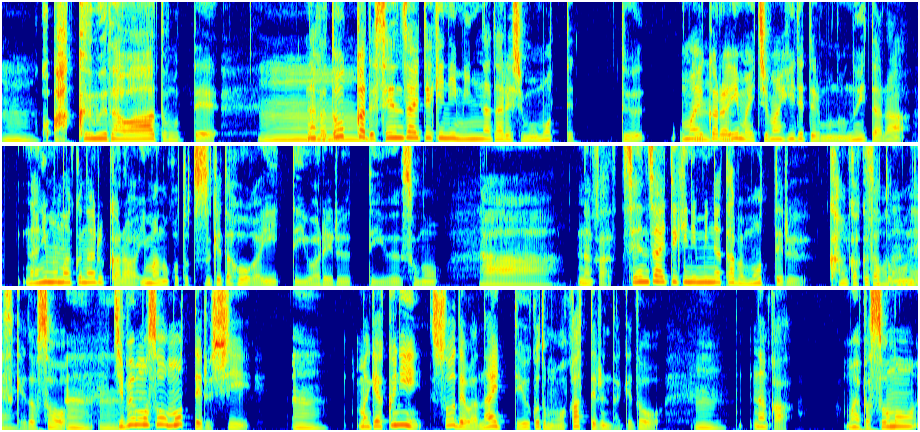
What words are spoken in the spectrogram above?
うん。こう悪夢だわーと思って、うん。なんかどっかで潜在的にみんな誰しも思ってる？お前から今一番秀でてるものを抜いたら何もなくなるから今のこと続けた方がいいって言われるっていうそのあなんか潜在的にみんな多分持ってる感覚だと思うんですけどそう。ーうんうん。自分もそう思ってるし、うん。まあ、逆にそうではないっていうことも分かってるんだけどうん。なんかもうやっぱその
